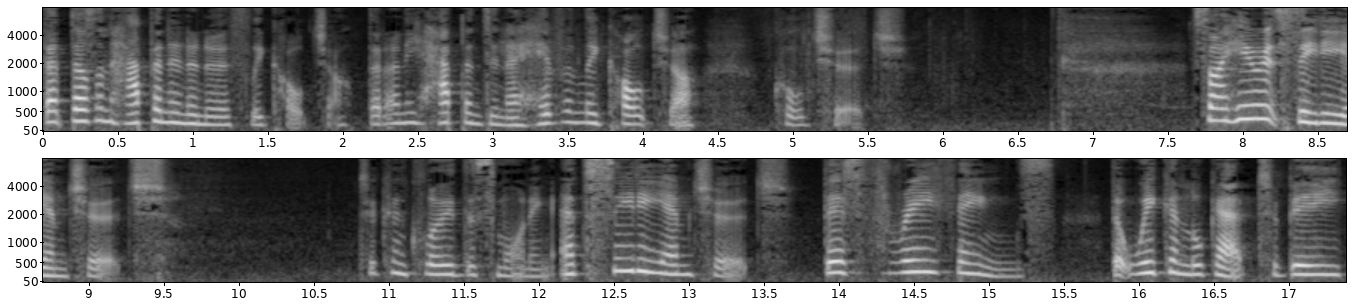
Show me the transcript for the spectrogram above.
That doesn't happen in an earthly culture. That only happens in a heavenly culture called church. So, here at CDM Church, to conclude this morning, at CDM Church, there's three things that we can look at to be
